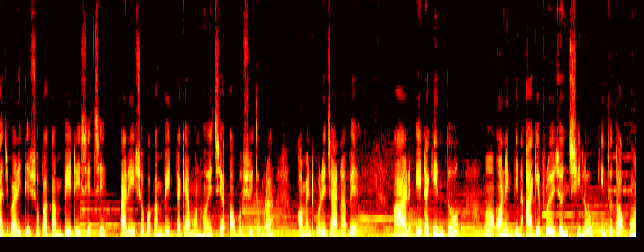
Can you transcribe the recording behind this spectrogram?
আজ বাড়িতে সোপাকাম বেড এসেছে। আর এই সোপাকাম বেডটা কেমন হয়েছে অবশ্যই তোমরা কমেন্ট করে জানাবে। আর এটা কিন্তু অনেক দিন আগে প্রয়োজন ছিল, কিন্তু তখন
